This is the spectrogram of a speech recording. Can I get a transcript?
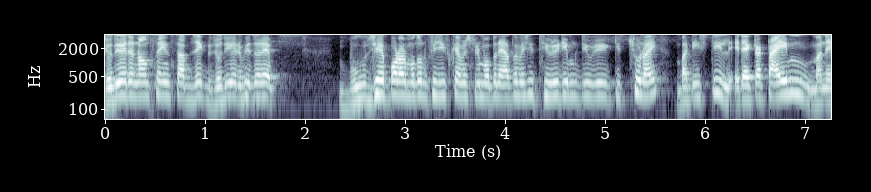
যদিও এটা নন সায়েন্স সাবজেক্ট যদিও এর ভিতরে বুঝে পড়ার মতন ফিজিক্স কেমিস্ট্রির মতন এত বেশি থিওরি টিউরি কিচ্ছু নাই বাট স্টিল এটা একটা টাইম মানে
